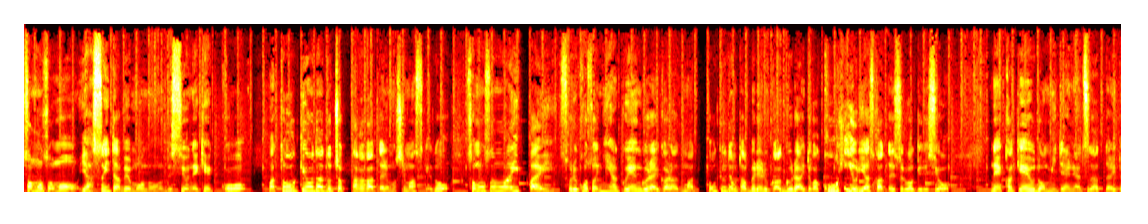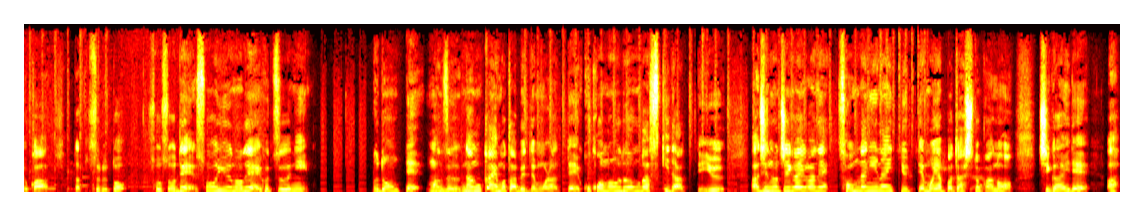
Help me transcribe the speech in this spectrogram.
そもそも安い食べ物ですよね結構、まあ、東京だとちょっと高かったりもしますけどそもそもは1杯それこそ200円ぐらいから、まあ、東京でも食べれるかぐらいとかコーヒーより安かったりするわけですよ。ねかけうどんみたいなやつだったりとかすると。そうそう。でそういうので普通にうどんってまず何回も食べてもらってここのうどんが好きだっていう味の違いがねそんなにないって言ってもやっぱ出汁とかの違いであ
